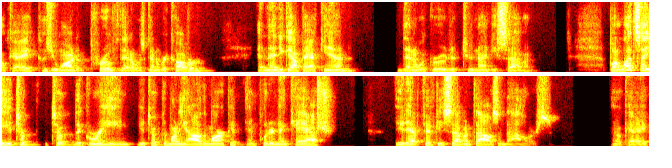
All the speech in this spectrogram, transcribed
okay, because you wanted to proof that it was going to recover and then you got back in, then it would grew to 297. But let's say you took took the green, you took the money out of the market and put it in cash, you'd have $57,000. Okay.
